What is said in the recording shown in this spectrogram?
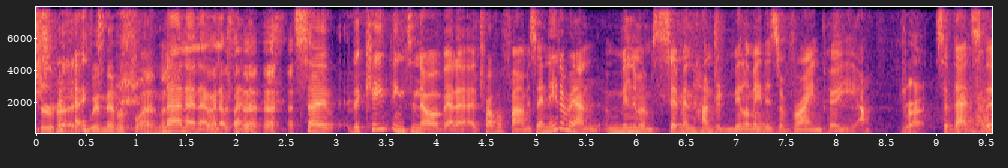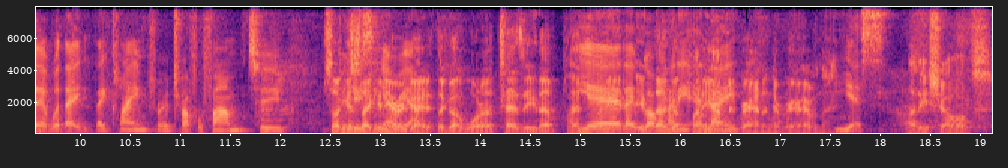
Charade. We're never playing that. No, no, no, we're not playing that. So the key thing to know about a, a truffle farm is they need around a minimum 700 millimetres of rain per year. Right. So that's the what they, they claim for a truffle farm to. So I guess they can area. irrigate if they've got water. Tassie, they've plenty. Yeah, they've got they've plenty, got plenty underground and everywhere, haven't they? Yes. Bloody show offs.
